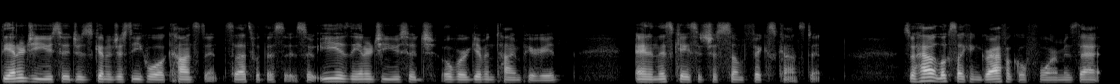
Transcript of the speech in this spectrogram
the energy usage is going to just equal a constant. So that's what this is. So E is the energy usage over a given time period. And in this case, it's just some fixed constant. So how it looks like in graphical form is that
